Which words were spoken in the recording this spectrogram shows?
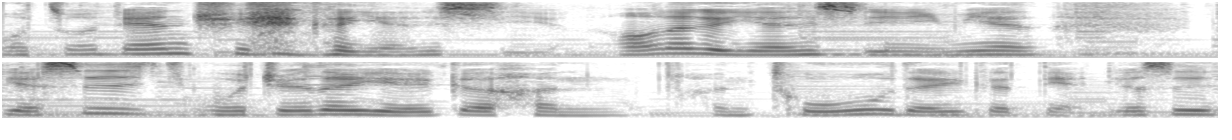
我昨天去一个研习，然后那个研习里面也是我觉得有一个很很突兀的一个点，就是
